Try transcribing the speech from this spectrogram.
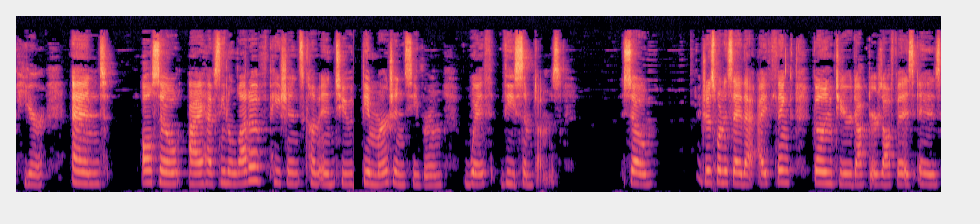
here. And also, I have seen a lot of patients come into the emergency room with these symptoms. So, I just want to say that I think going to your doctor's office is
